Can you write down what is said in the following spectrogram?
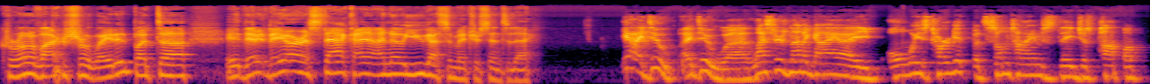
coronavirus related, but uh, they are a stack I, I, know you got some interest in today. Yeah, I do. I do. Uh, Lester's not a guy I always target, but sometimes they just pop up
